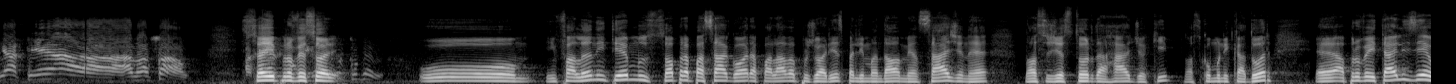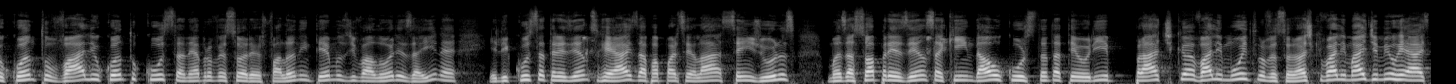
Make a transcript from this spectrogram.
e até a, a nossa aula. Isso aí, professor. O, em falando em termos, só para passar agora a palavra para o Juarez para lhe mandar uma mensagem, né? Nosso gestor da rádio aqui, nosso comunicador, é, aproveitar e dizer o quanto vale e o quanto custa, né, professor? É, falando em termos de valores aí, né? Ele custa 300 reais, dá para parcelar sem juros, mas a sua presença aqui em dar o curso, tanto a teoria prática vale muito, professor. Eu acho que vale mais de mil reais.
